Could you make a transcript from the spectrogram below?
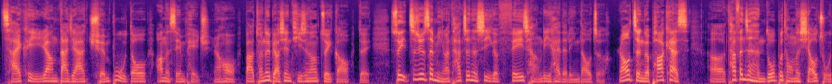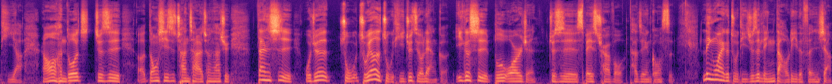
才可以让大家全部都 on the same page，然后把团队表现提升到最高。对，所以这就证明了他真的是一个非常厉害的领导者。然后整个 podcast。呃，它分成很多不同的小主题啊，然后很多就是呃东西是穿插来穿插去，但是我觉得主主要的主题就只有两个，一个是 Blue Origin。就是 Space Travel，他这间公司。另外一个主题就是领导力的分享。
